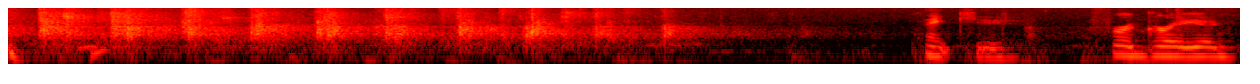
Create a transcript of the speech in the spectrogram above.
Thank you for agreeing.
